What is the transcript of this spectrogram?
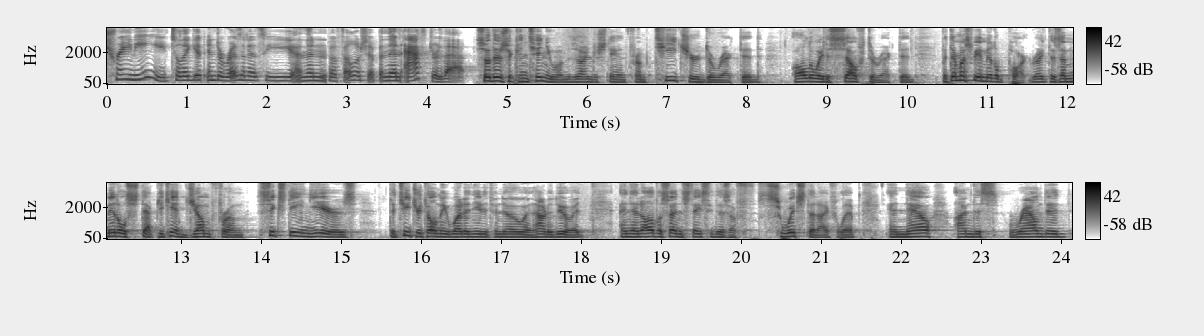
trainee, till they get into residency and then a fellowship, and then after that. So there's a continuum, as I understand, from teacher directed all the way to self directed. But there must be a middle part, right? There's a middle step. You can't jump from 16 years. The teacher told me what I needed to know and how to do it. And then all of a sudden, Stacy, there's a f- switch that I flipped. And now I'm this rounded,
